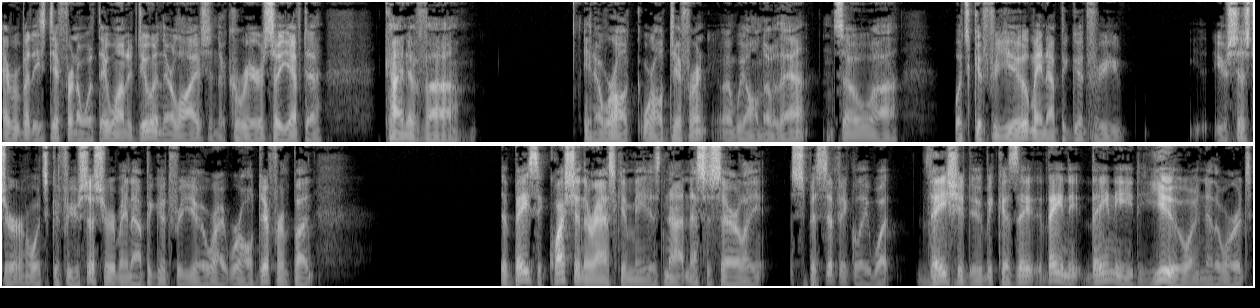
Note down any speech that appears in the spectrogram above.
Everybody's different on what they want to do in their lives and their careers. So you have to kind of, uh, you know, we're all we're all different. We all know that. And so, uh, what's good for you may not be good for you, your sister. What's good for your sister may not be good for you. Right? We're all different, but the basic question they're asking me is not necessarily specifically what they should do because they they need they need you. In other words,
